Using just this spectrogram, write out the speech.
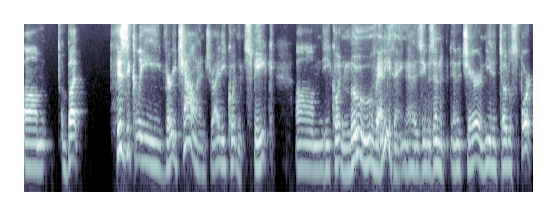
um, but physically very challenged, right? He couldn't speak. Um, he couldn't move anything as he was in a, in a chair and needed total support.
